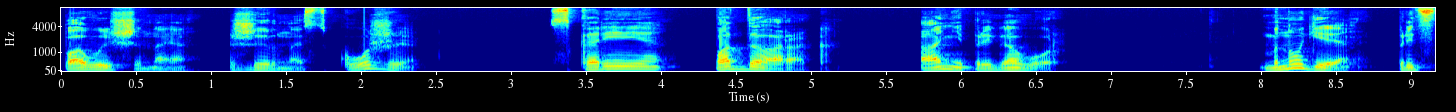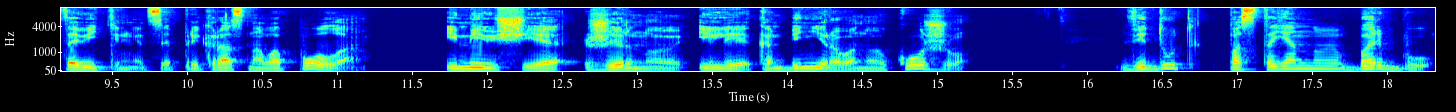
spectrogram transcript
повышенная жирность кожи скорее подарок, а не приговор. Многие представительницы прекрасного пола, имеющие жирную или комбинированную кожу, ведут постоянную борьбу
